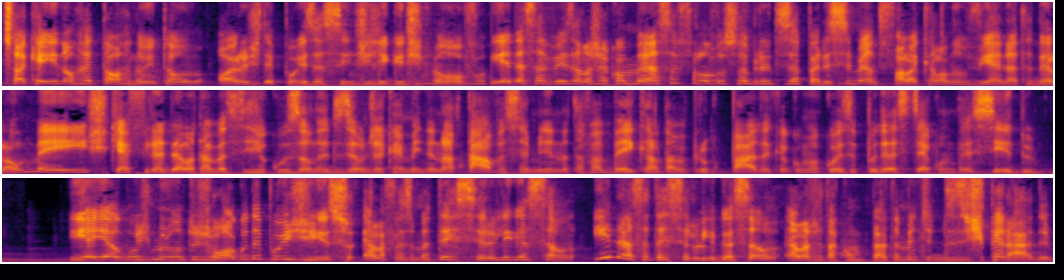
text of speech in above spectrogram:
Só que aí não retornam, então, horas depois, assim, desliga de novo. E aí, dessa vez, ela já começa falando sobre o desaparecimento. Fala que ela não via a neta dela há um mês, que a filha dela tava se recusando a dizer onde é que a menina tava, se a menina tava bem, que ela tava preocupada que alguma coisa pudesse ter acontecido. E aí, alguns minutos logo depois disso, ela faz uma terceira ligação. E nessa terceira ligação, ela já tá completamente desesperada.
